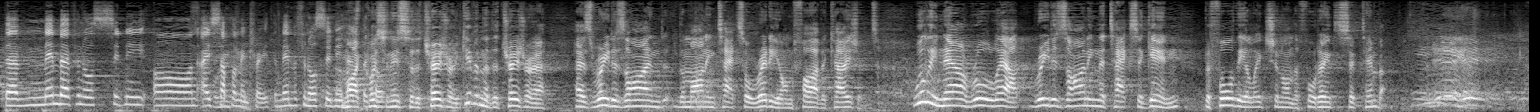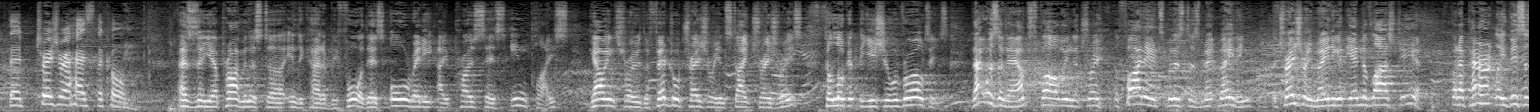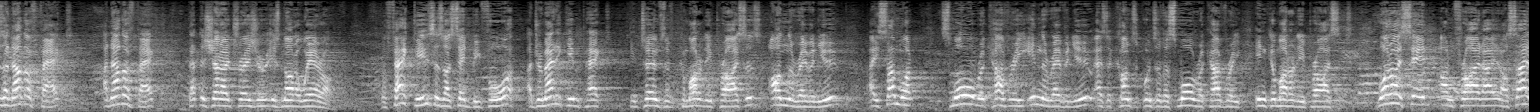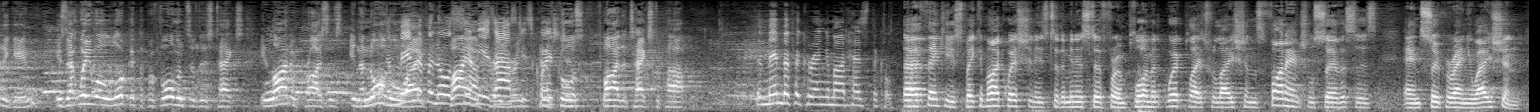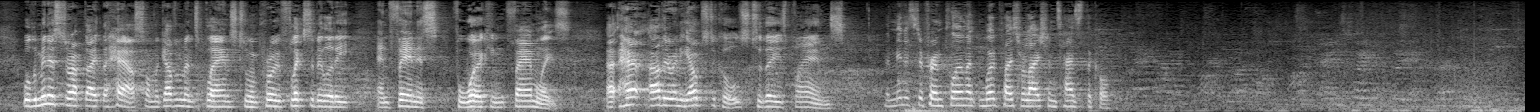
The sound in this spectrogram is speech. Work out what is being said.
The member for North Sydney on a supplementary. The member for North Sydney. Uh, my question call. is to the Treasurer. Given that the Treasurer has redesigned the mining tax already on five occasions, will he now rule out redesigning the tax again before the election on the 14th of September? The Treasurer has the call. As the uh, Prime Minister indicated before, there's already a process in place going through the federal treasury and state treasuries to look at the issue of royalties. That was announced following the, the finance minister's meeting, the treasury meeting at the end of last year. But apparently this is another fact, another fact that the shadow treasurer is not aware of. The fact is, as I said before, a dramatic impact in terms of commodity prices on the revenue, a somewhat small recovery in the revenue as a consequence of a small recovery in commodity prices. What I said on Friday, and I'll say it again, is that we will look at the performance of this tax in light of prices in the normal the way by Sydney our Treasury and, of course, by the tax department. The member for Corangamite has the call. Uh, thank you, Speaker. My question is to the Minister for Employment, Workplace Relations, Financial Services and Superannuation. Will the minister update the House on the government's plans to improve flexibility and fairness for working families? Uh, how, are there any obstacles to these plans? The Minister for Employment and Workplace Relations has the call.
